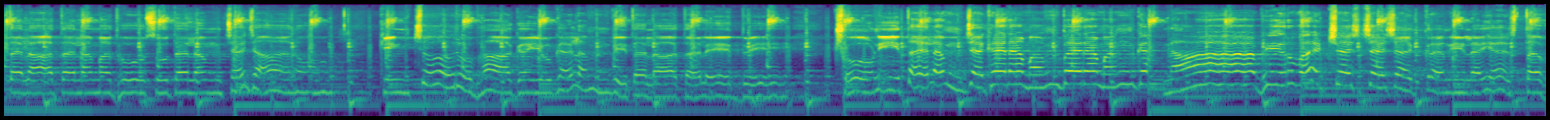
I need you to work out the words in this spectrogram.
ജംഘേതലാതലമധൂസുതലം ച ജാനോ. കിഞ്ചോരുഭാഗയുഗളം വിതലാതലേ ദ്വേ. ക്ഷോണീതലം ജഘനമംബരമംഗ നാഭിർവക്ഷശ്ച ശക്രനിലയസ്തവ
